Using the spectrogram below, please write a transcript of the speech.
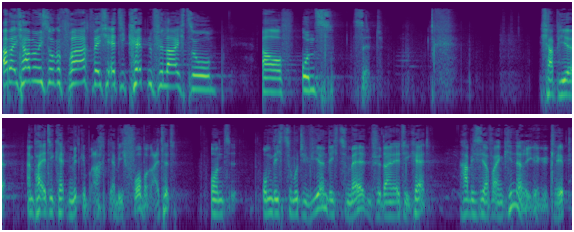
Aber ich habe mich so gefragt, welche Etiketten vielleicht so auf uns sind. Ich habe hier ein paar Etiketten mitgebracht, die habe ich vorbereitet. Und um dich zu motivieren, dich zu melden für dein Etikett, habe ich sie auf einen Kinderriegel geklebt.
